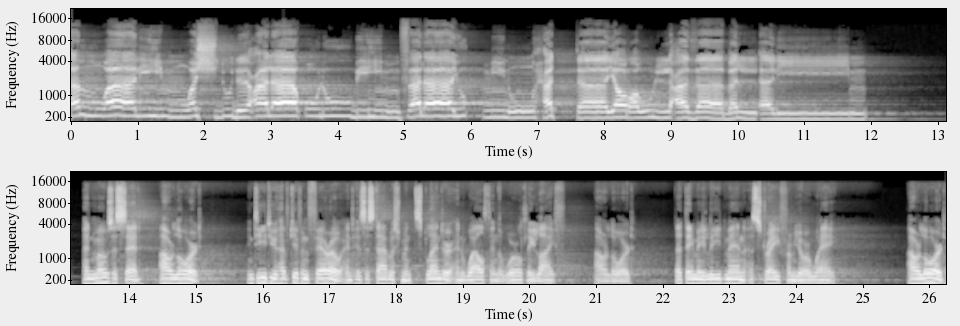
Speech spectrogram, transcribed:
أموالهم واشدد على قلوبهم فلا يؤمنوا حتى يروا العذاب الأليم. And Moses said, Our Lord, indeed you have given Pharaoh and his establishment splendor and wealth in the worldly life, our Lord, that they may lead men astray from your way. Our Lord,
